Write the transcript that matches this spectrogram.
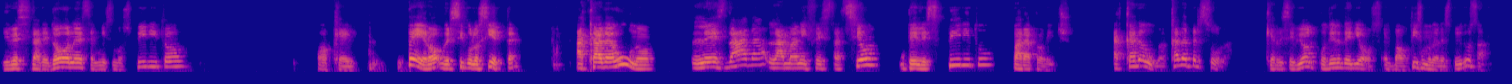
diversidad de dones, el mismo espíritu. Ok. Pero, versículo 7, a cada uno les dada la manifestación del espíritu para provecho. A cada uno, a cada persona que recibió el poder de Dios, el bautismo del Espíritu Santo,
